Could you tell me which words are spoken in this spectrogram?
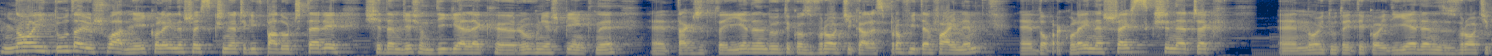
No i tutaj już ładniej, kolejne 6 skrzyneczek i wpadło 4,70 digielek, e, również piękny. E, Także tutaj jeden był tylko zwrocik, ale z profitem fajnym. E, Dobra, kolejne 6 skrzyneczek. E, No i tutaj tylko jeden zwrocik,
